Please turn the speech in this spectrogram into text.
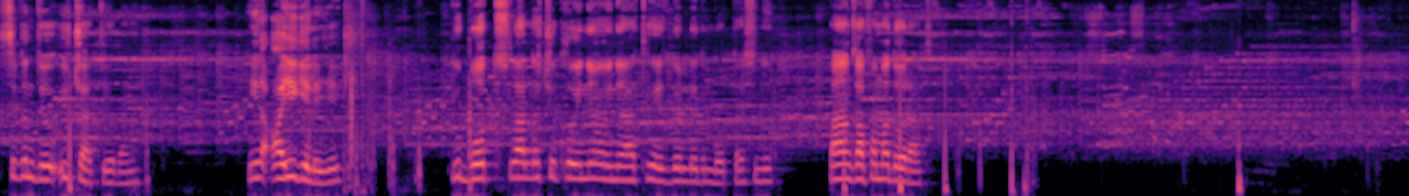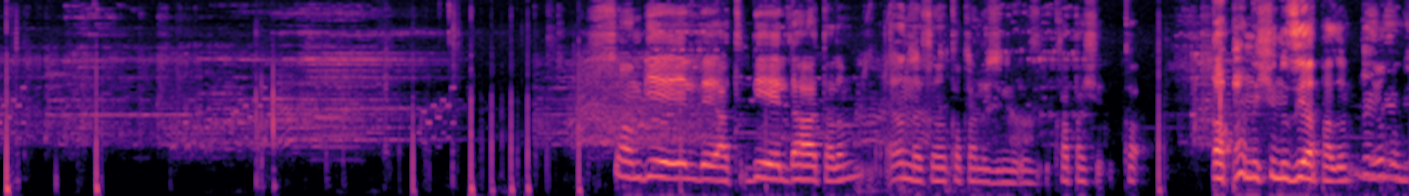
Sıkıntı yok. 3 atıyor bana. Yine ayı gelecek. Bu botlarla çok oynuyor oynuyor artık ezberledim botlar. Şimdi bana kafama doğru at. Son bir elde at, bir el daha atalım. Ondan sonra kapanışımız, kapaş, ka- kapanışımızı yapalım. Niye konuş?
